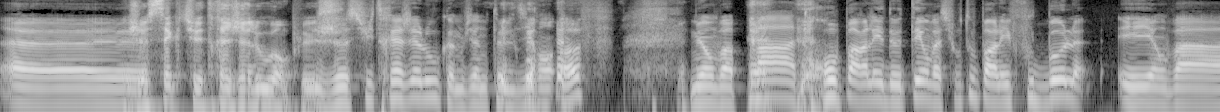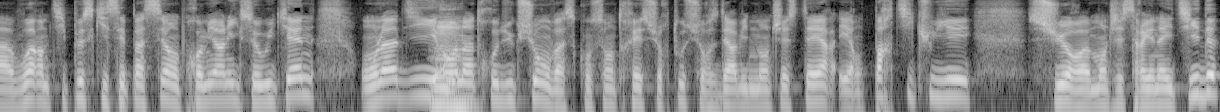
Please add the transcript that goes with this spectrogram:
Euh, je sais que tu es très jaloux en plus. Je suis très jaloux, comme je viens de te le dire en off. Mais on va pas trop parler de thé, on va surtout parler football et on va voir un petit peu ce qui s'est passé en Première Ligue ce week-end. On l'a dit en hmm. introduction, on va se concentrer surtout sur ce derby de Manchester et en particulier sur euh, Manchester United.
